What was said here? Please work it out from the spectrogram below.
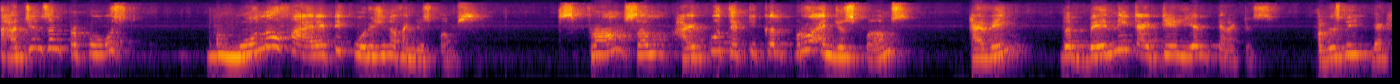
Hutchinson proposed the monophyletic origin of angiosperms from some hypothetical proangiosperms having the Bennettitalean characters. Obviously, that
